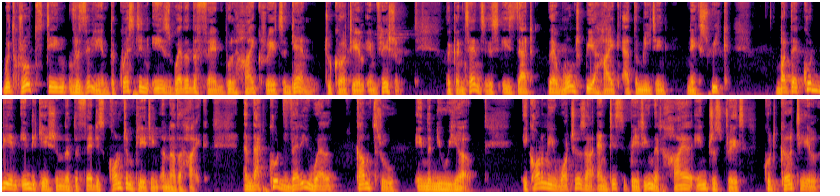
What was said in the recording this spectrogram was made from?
With growth staying resilient, the question is whether the Fed will hike rates again to curtail inflation. The consensus is that there won't be a hike at the meeting next week. But there could be an indication that the Fed is contemplating another hike, and that could very well come through in the new year. Economy watchers are anticipating that higher interest rates could curtail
